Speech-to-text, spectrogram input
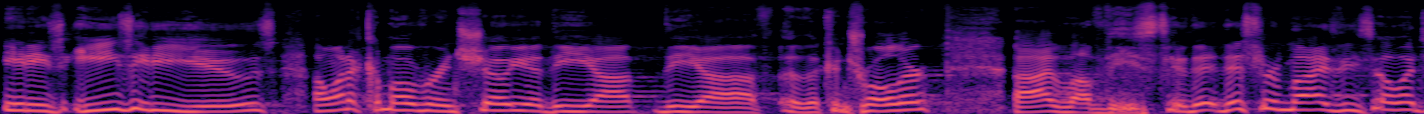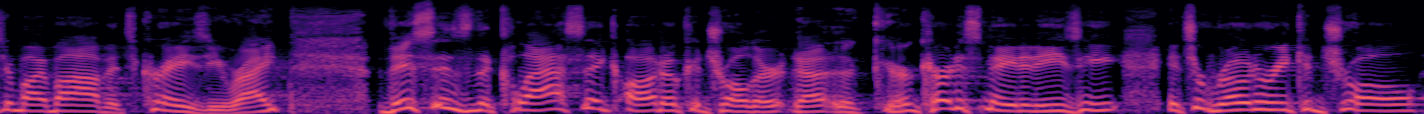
It is easy to use. I want to come over and show you the uh, the uh, the controller. I love these two. This reminds me so much of my mom. It's crazy, right? This is the classic auto controller. Uh, Curtis made it easy. It's a rotary control.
